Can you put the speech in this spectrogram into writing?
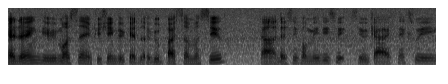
Gathering, DB monster and fishing to get the goodbye summer seal. Uh, that's it for me this week. See you guys next week.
